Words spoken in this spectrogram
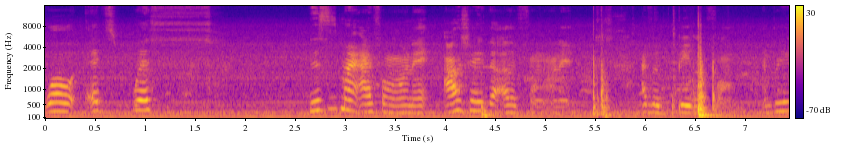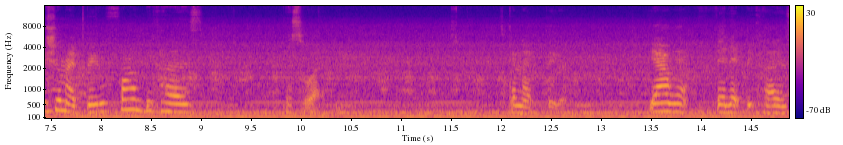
Well, it's with, this is my iPhone on it. I'll show you the other phone on it. I have a bigger phone. I'm pretty sure my bigger phone because, guess what? It's gonna be bigger. Yeah, I won't fit it because,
